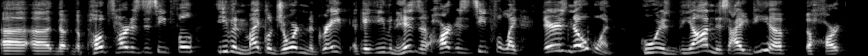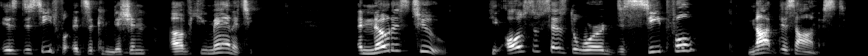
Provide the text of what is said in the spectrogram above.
Uh, uh, the, the Pope's heart is deceitful. Even Michael Jordan, the great, okay, even his heart is deceitful. Like there is no one who is beyond this idea of the heart is deceitful. It's a condition of humanity. And notice too, he also says the word deceitful, not dishonest.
